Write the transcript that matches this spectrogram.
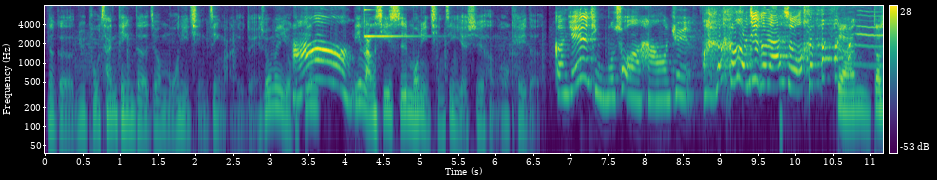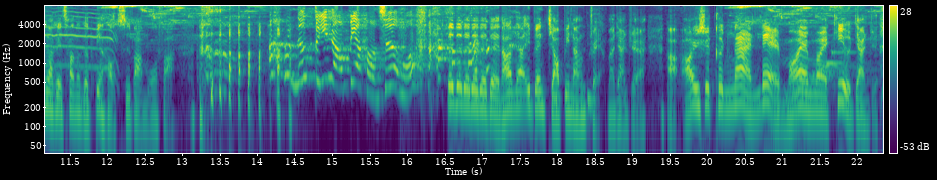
那个女仆餐厅的这种模拟情境嘛，对不对？所以我们有个槟槟榔西施模拟情境也是很 OK 的，感觉也挺不错。好，我去，我去跟他说。对啊，你到时候还可以唱那个变好吃吧魔法。你的槟榔变好吃的魔法。对对对对对对，然后你要一边嚼槟榔嘴嘛，这样子啊，而且可难嘞，more Q 这样子。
